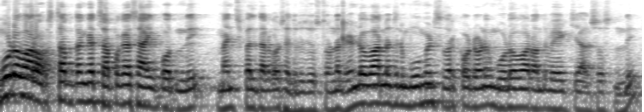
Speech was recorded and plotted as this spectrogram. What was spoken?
మూడో వారం స్తబ్దంగా చప్పగా సాగిపోతుంది. మంచి ఫలితాల కోసం ఎదురు చూస్తుండాలి రెండో వారం వచ్చిన మూమెంట్స్ వర్కౌట్ అవ్వడానికి మూడో వారం అంతా వెయిట్ చేయాల్సి వస్తుంది.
